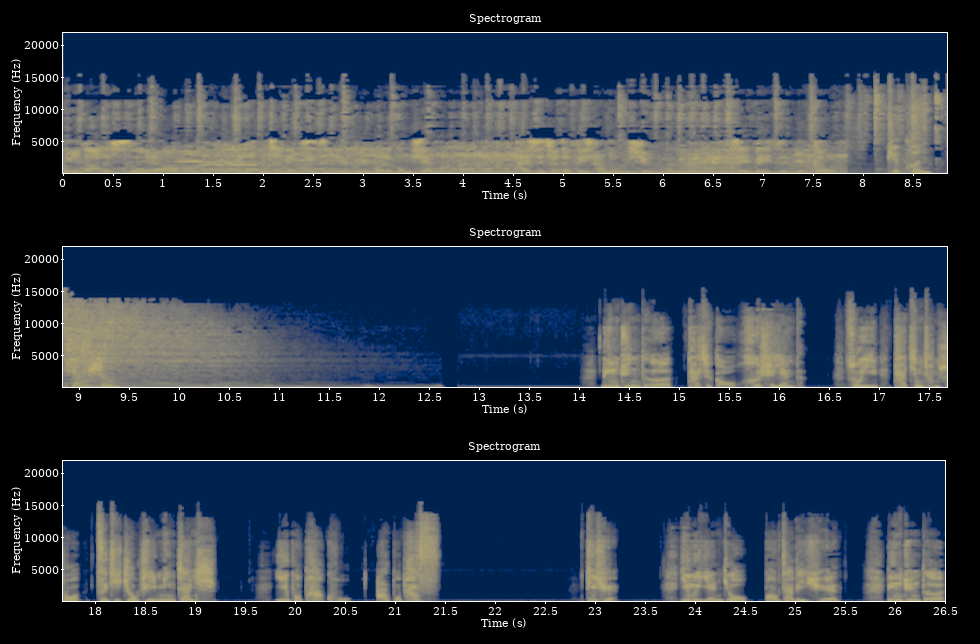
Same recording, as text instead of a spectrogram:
伟大的事业啊，能做点自己微薄的贡献嘛，还是觉得非常荣幸。这一辈子也够了。铁坤讲述：林俊德他是搞核实验的，所以他经常说自己就是一名战士，一不怕苦，二不怕死。的确。因为研究爆炸力学，林俊德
